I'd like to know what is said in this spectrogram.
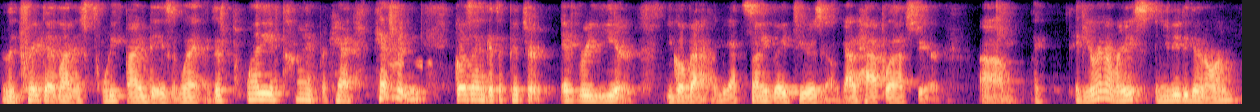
The trade deadline is 45 days away. Like, there's plenty of time for Cash. Cashman goes out and gets a pitcher every year. You go back. Like we got Sonny Gray two years ago. We got Happ last year. Um, like, if you're in a race and you need to get an arm,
